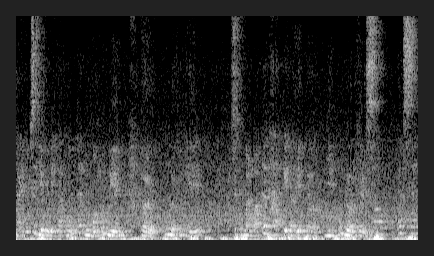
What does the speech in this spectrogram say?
ngày những sinh nghiệp của địa đạo bồ tát được một không biến, thời cũng người như thế báo ở hiện đời, nhìn muôn đời về sau phát sinh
